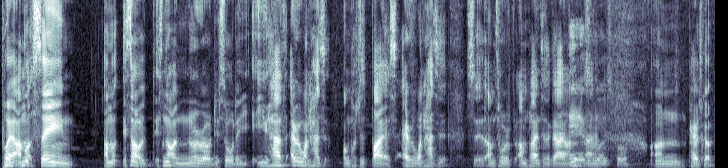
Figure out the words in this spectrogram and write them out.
point. I'm not saying. I'm. It's not. It's not a neuro disorder. You have. Everyone has unconscious bias. Everyone has it. So I'm. Talking, I'm applying to the guy on. Yeah, it's um, cool, it's cool. on Periscope.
